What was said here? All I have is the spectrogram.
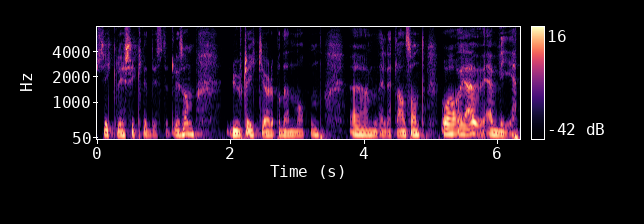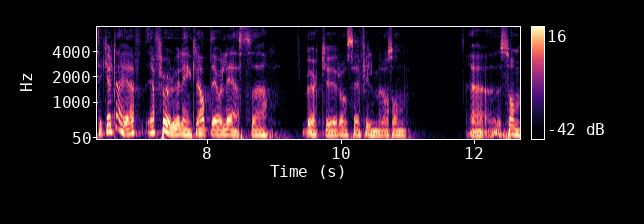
skikkelig skikkelig dystert. Liksom. Lurt å ikke gjøre det på den måten. Um, eller et eller annet sånt. Og, og jeg, jeg, vet ikke helt. Jeg, jeg, jeg føler vel egentlig at det å lese bøker og se filmer og sånn som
